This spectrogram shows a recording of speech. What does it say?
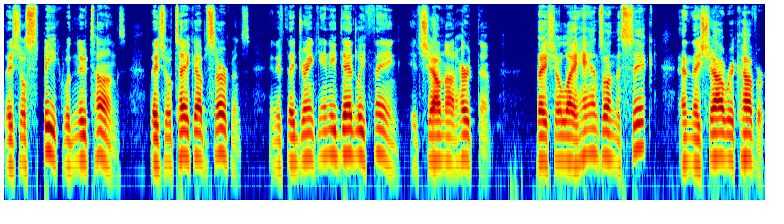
They shall speak with new tongues. They shall take up serpents. And if they drink any deadly thing, it shall not hurt them. They shall lay hands on the sick, and they shall recover.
